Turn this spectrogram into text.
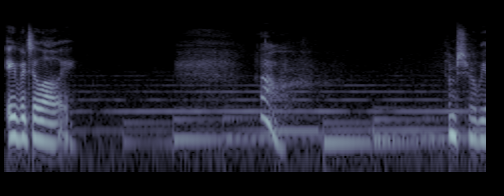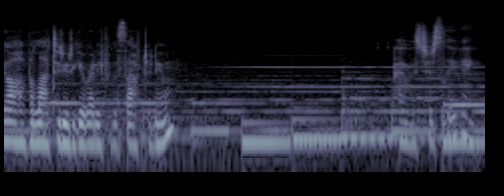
Ava Jalali. Oh. I'm sure we all have a lot to do to get ready for this afternoon. I was just leaving.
